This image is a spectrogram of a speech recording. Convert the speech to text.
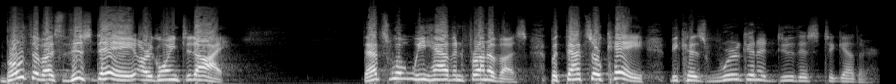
Both of us this day are going to die. That's what we have in front of us. But that's okay because we're going to do this together.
